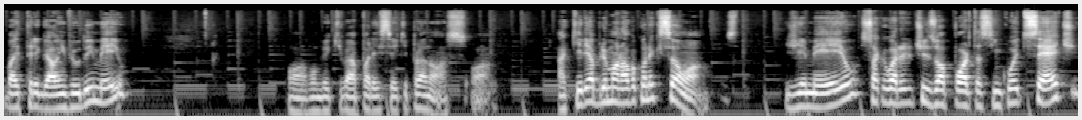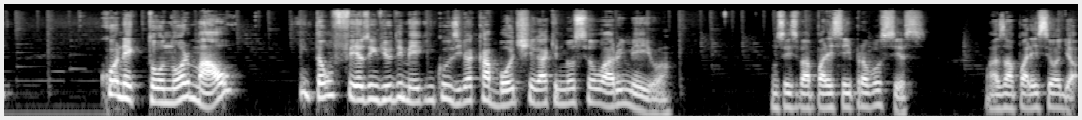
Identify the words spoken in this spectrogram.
vai trigar o envio do e-mail. Ó, vamos ver o que vai aparecer aqui para nós. Ó. Aqui ele abriu uma nova conexão, ó. Gmail, só que agora ele utilizou a porta 587, conectou normal então fez o envio de e-mail, que inclusive acabou de chegar aqui no meu celular o e-mail, ó. Não sei se vai aparecer aí para vocês. Mas apareceu ali, ó.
